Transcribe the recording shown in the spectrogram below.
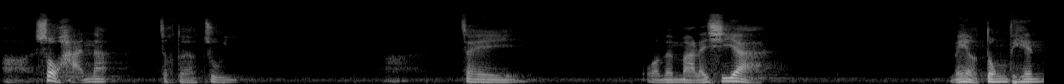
啊，受寒呢，这个都要注意。啊，在我们马来西亚没有冬天，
